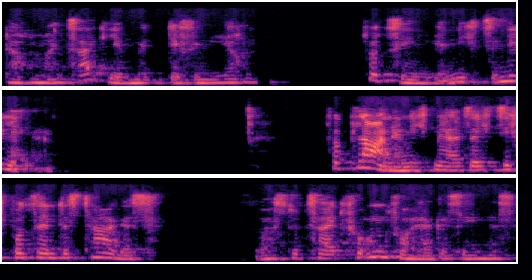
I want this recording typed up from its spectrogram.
Darum ein Zeitlimit definieren. So ziehen wir nichts in die Länge. Verplane nicht mehr als 60 Prozent des Tages. So hast du Zeit für Unvorhergesehenes.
